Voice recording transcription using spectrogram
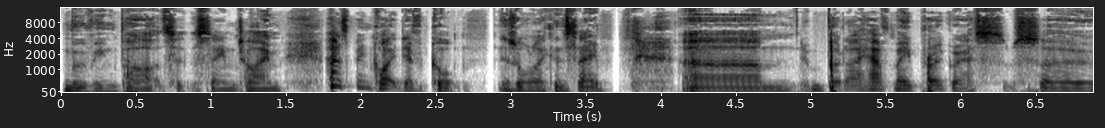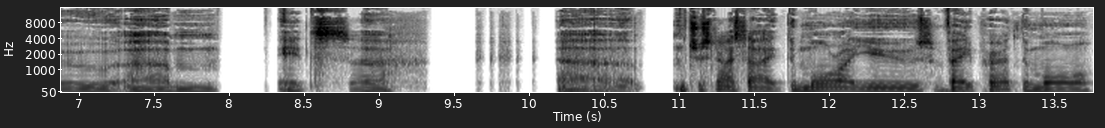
moving parts at the same time has been quite difficult, is all I can say. Um, but I have made progress, so um, it's uh, uh, just nice. I the more I use Vapor, the more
